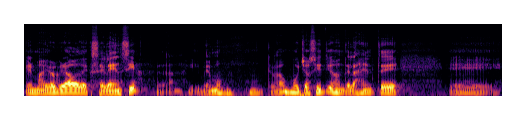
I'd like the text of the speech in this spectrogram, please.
el mayor grado de excelencia. Y vemos, tenemos muchos sitios donde la gente eh,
